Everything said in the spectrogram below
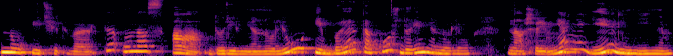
Ну і четверте у нас А дорівнює нулю і Б також дорівнює нулю. Наше рівняння є лінійним.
